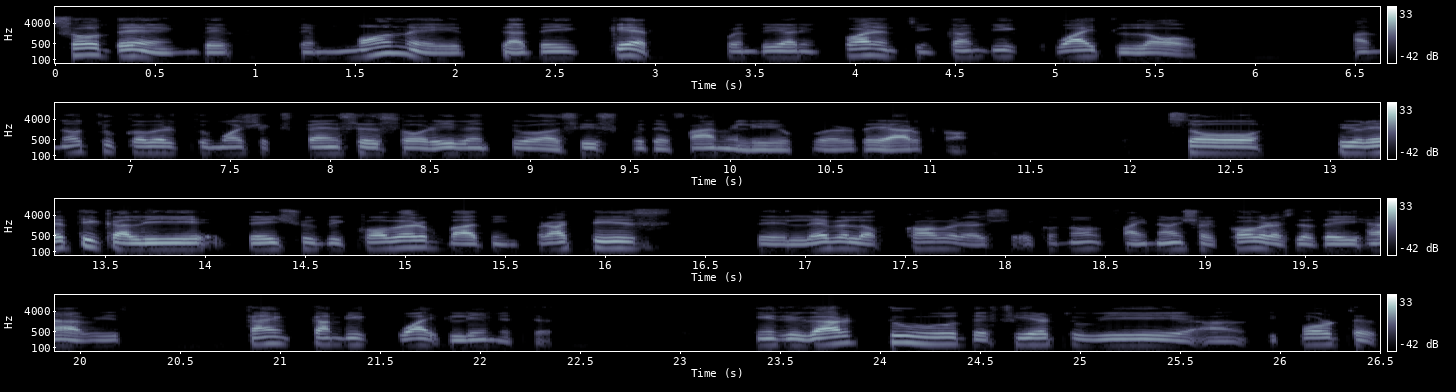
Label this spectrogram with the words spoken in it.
so then the, the money that they get when they are in quarantine can be quite low and not to cover too much expenses or even to assist with the family where they are from. So theoretically, they should be covered, but in practice, the level of coverage, economic, financial coverage that they have is can, can be quite limited in regard to the fear to be uh, deported,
